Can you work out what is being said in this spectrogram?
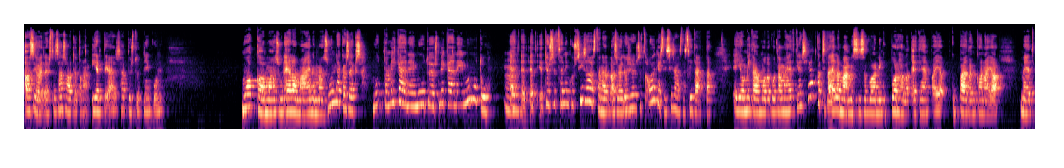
asioita, joista sä saat jotain irti ja sä pystyt niin kun, muokkaamaan sun elämää enemmän sun näköiseksi, mutta mikään ei muutu, jos mikään ei muutu. Mm. Et, et, et, et jos et sä niinku sisäistä näitä asioita, jos, jos et sä oikeasti sisäistä sitä, että ei ole mitään muuta kuin tämä hetki, niin sä jatkat sitä elämää, missä sä vaan niinku porhallat eteenpäin ja kun päätän kana ja meet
